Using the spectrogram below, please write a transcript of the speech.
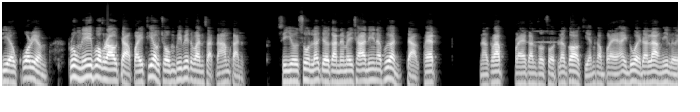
the aquarium พรุ่งนี้พวกเราจะไปเที่ยวชมพิพิธภัณฑ์สัตว์น้ำกัน See you soon แล้วเจอกันในไม่ช้านี้นะเพื่อนจากแพทนะครับ แปลกันสดๆ แล้วก็เขียนคำแปลให้ด้วยด้านล่างนี้เลย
